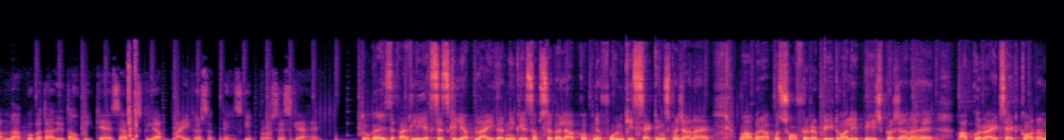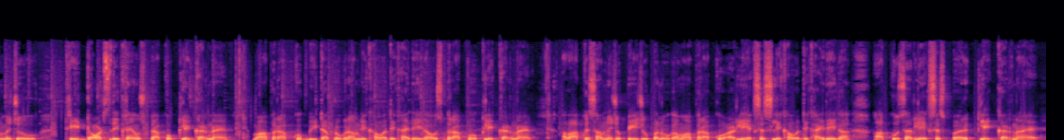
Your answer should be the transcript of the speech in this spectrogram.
अब मैं आपको बता देता हूँ कि कैसे आप इसके लिए अप्लाई कर सकते हैं, इसकी प्रोसेस क्या है। तो गाइज़ अर्ली एक्सेस के लिए अप्लाई करने के लिए सबसे पहले आपको अपने फ़ोन की सेटिंग्स में जाना है। वहाँ पर आपको सॉफ्टवेयर अपडेट वाले पेज पर जाना है। आपको राइट साइड कॉर्नर में जो थ्री डॉट्स दिख रहे हैं, उस पर आपको क्लिक करना है। वहाँ पर आपको बीटा प्रोग्राम लिखा हुआ दिखाई देगा, उस पर आपको क्लिक करना है। अब आपके सामने जो पेज ओपन होगा, वहाँ पर आपको अर्ली एक्सेस लिखा हुआ दिखाई देगा। आपको उस अर्ली एक्सेस पर क्लिक करना है।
